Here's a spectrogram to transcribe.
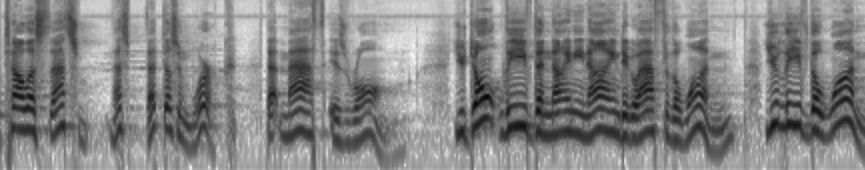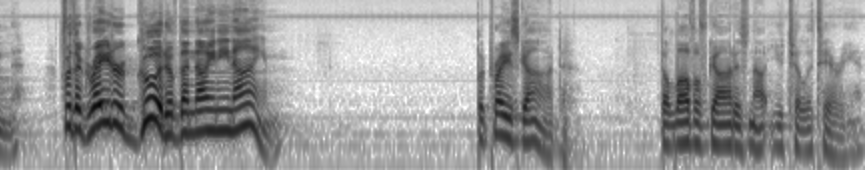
tell us that's, that's, that doesn't work. That math is wrong. You don't leave the 99 to go after the one, you leave the one for the greater good of the 99. But praise God the love of God is not utilitarian.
